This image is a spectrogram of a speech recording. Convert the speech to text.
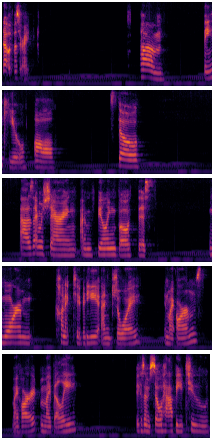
That was right. Um, thank you all. So, as I'm sharing, I'm feeling both this warm connectivity and joy in my arms, my heart, and my belly, because I'm so happy to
